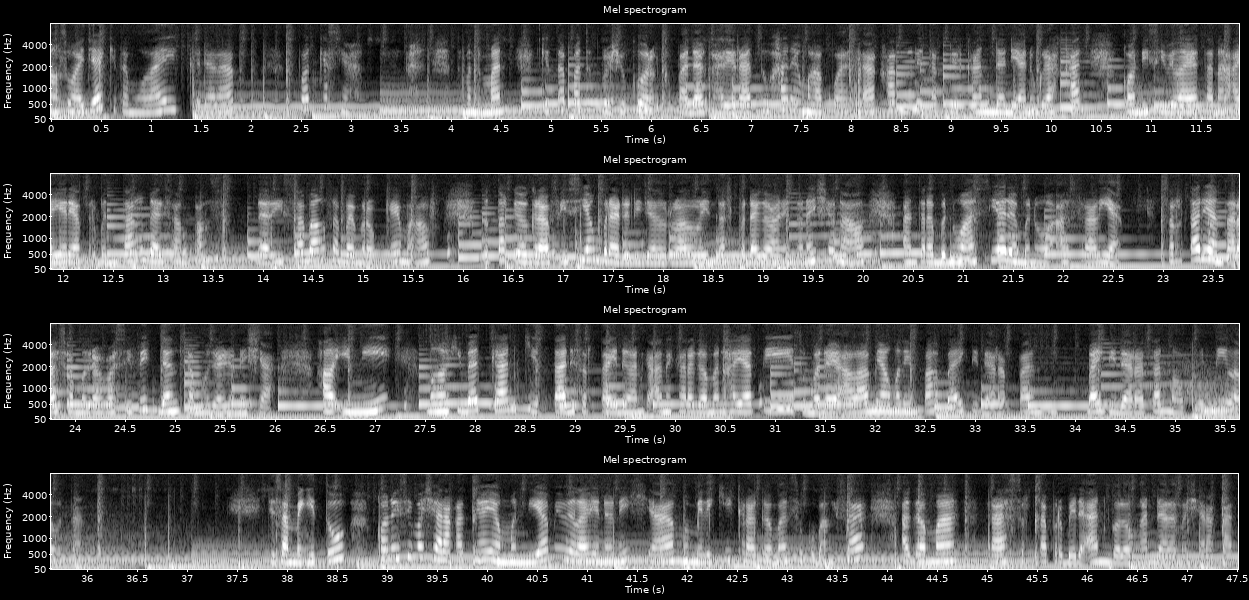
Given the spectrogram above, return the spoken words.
Langsung aja kita mulai ke dalam podcastnya. Teman-teman, kita patut bersyukur kepada kehadiran Tuhan yang Maha Kuasa karena ditakdirkan dan dianugerahkan kondisi wilayah tanah air yang terbentang dari Sampang dari Sabang sampai Merauke, maaf, letak geografis yang berada di jalur lalu lintas perdagangan internasional antara benua Asia dan benua Australia, serta di antara Samudra Pasifik dan Samudra Indonesia. Hal ini mengakibatkan kita disertai dengan keanekaragaman hayati sumber daya alam yang melimpah baik di daratan, baik di daratan maupun di lautan. Di samping itu, kondisi masyarakatnya yang mendiami wilayah Indonesia memiliki keragaman suku bangsa, agama, ras, serta perbedaan golongan dalam masyarakat.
